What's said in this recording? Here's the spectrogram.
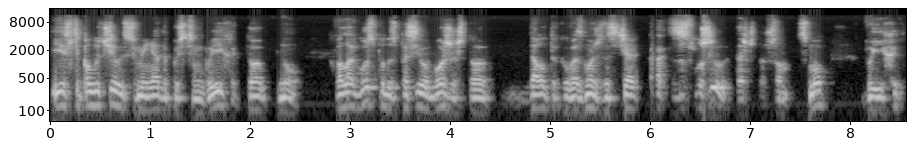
И если получилось у меня, допустим, выехать, то, ну, хвала Господу, спасибо Боже, что дал такую возможность, я как-то заслужил это, что, что смог выехать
